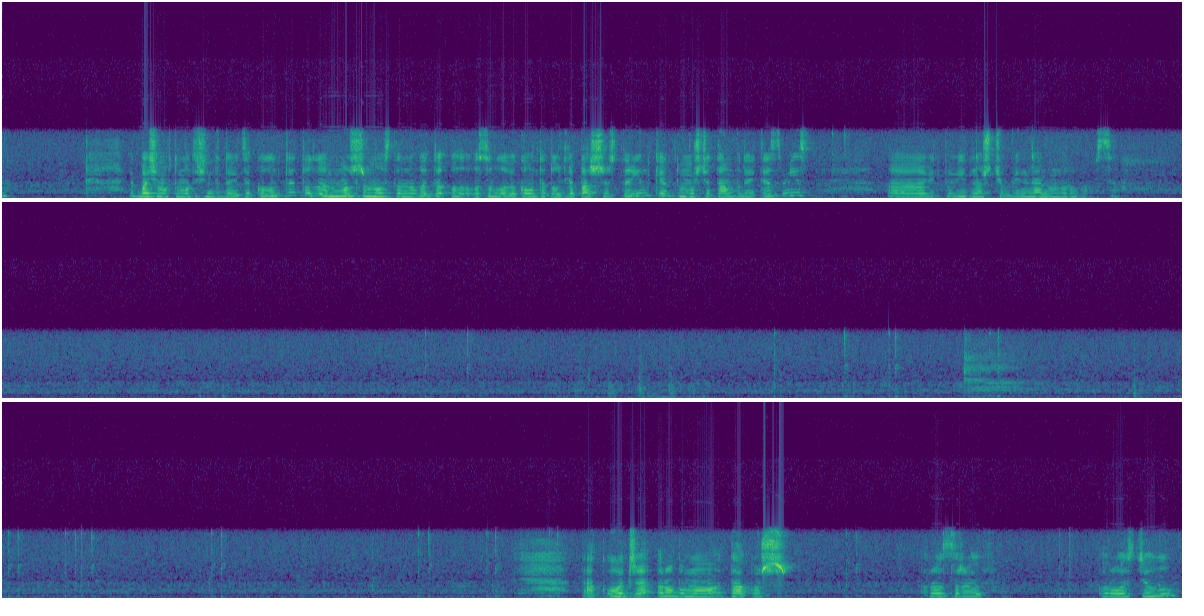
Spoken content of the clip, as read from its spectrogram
Як бачимо, автоматично додаються колон-титули, можемо встановити особливий колон-титул для першої сторінки, тому що там буде йти зміст, е, відповідно, щоб він не нумерувався. Так, отже, робимо також розрив розділу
